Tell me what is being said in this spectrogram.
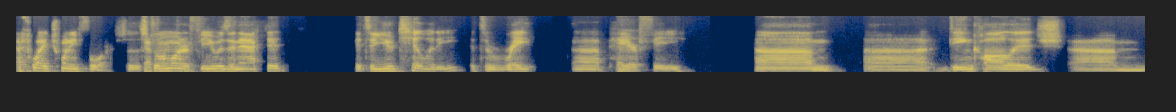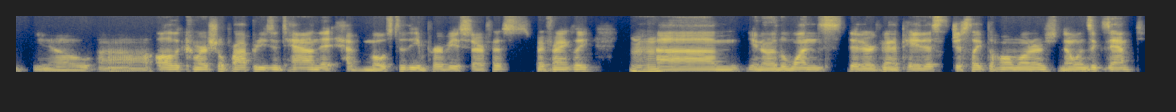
FY24. So the stormwater FY24. fee was enacted. It's a utility. It's a rate uh, payer mm-hmm. fee. Um, uh, Dean College, um, you know, uh, all the commercial properties in town that have most of the impervious surface, quite frankly, Mm-hmm. Um, you know, the ones that are going to pay this, just like the homeowners, no one's exempt.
